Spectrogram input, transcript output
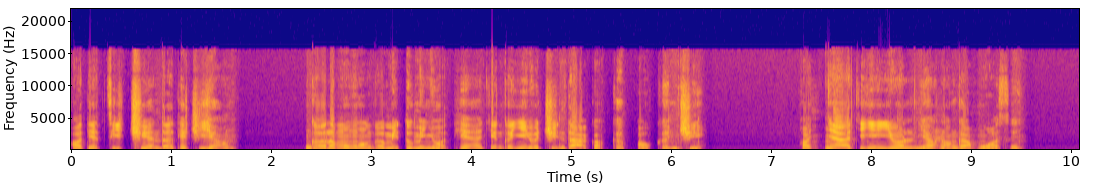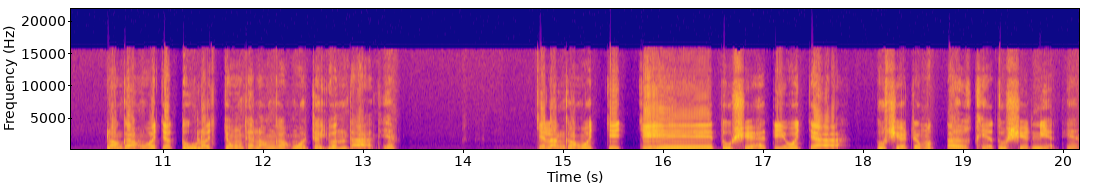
khó để chỉ chuyên đó thế chỉ dòng gỡ là mong mong gỡ mi tu mi nhọ thế chỉ gỡ nhiều truyền ta có cơ bảo cân gì có nhà chỉ nhiều nhiều lon cảหัวsư long cảหัวจะตู้là trong theo long cảหัวtrời yuan ta thế chỉ long cảหัวchế chế tu sửa hạt tiêu chả tu sửa trong một tơ kia tu sửa nhẹ thế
